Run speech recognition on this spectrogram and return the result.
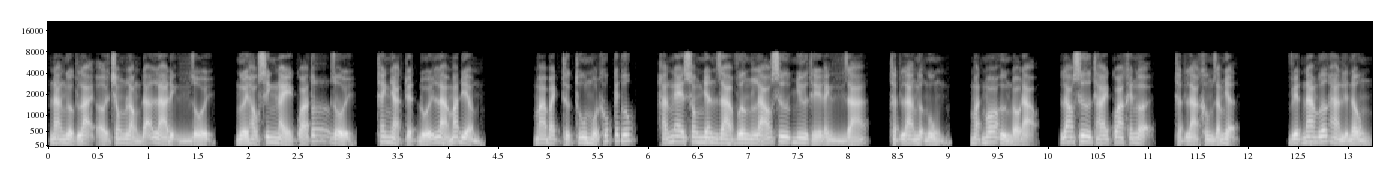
nàng ngược lại ở trong lòng đã là định rồi, người học sinh này quá tốt rồi, thanh nhạc tuyệt đối là mát điểm. Mà bạch thực thu một khúc kết thúc, hắn nghe xong nhân gia vương lão sư như thế đánh giá, thật là ngượng ngủng mặt mo hưởng đỏ đạo lao sư thái qua khen ngợi, thật là không dám nhận. Việt nam ước hàn liệt nông,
